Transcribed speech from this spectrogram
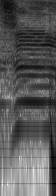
It's a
